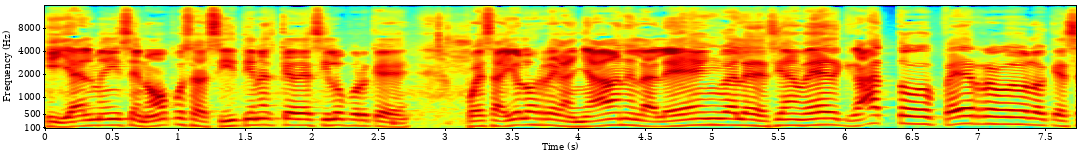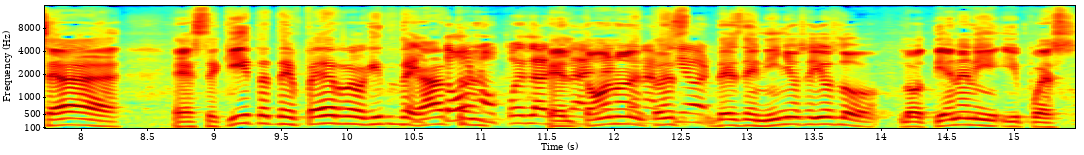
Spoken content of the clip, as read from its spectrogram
y ya él me dice, no, pues así tienes que decirlo porque pues a ellos los regañaban en la lengua, le decían, ver, gato, perro, lo que sea. Este, quítate perro, quítate El gato. tono, pues, la- El la- la tono, entonces desde niños ellos lo, lo tienen y, y, pues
